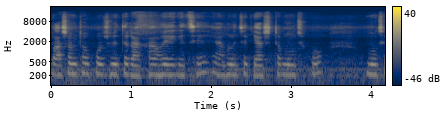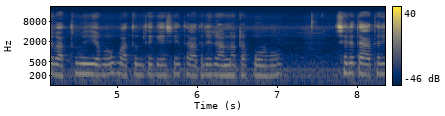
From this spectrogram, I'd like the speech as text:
বাসনটা উপর ঝুড়িতে রাখা হয়ে গেছে। এখন হচ্ছে গ্যাসটা মুছবো। মুছে বাথরুমে যাব। বাথরুম থেকে এসে তাড়াতাড়ি রান্নাটা করব। ছেলে তাড়াতাড়ি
